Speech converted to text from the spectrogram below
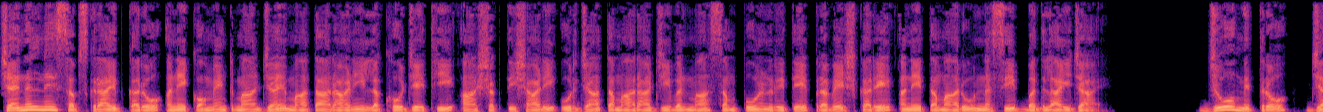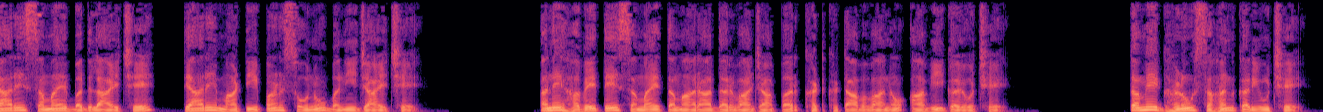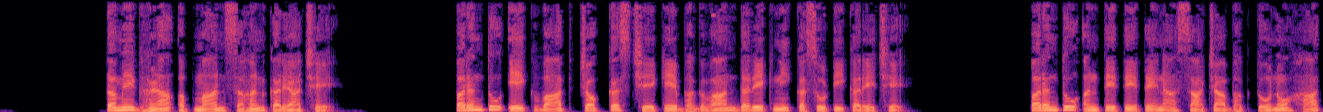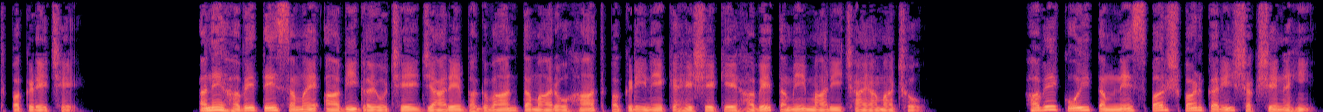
ચેનલને સબસ્ક્રાઇબ કરો અને કોમેન્ટમાં જય માતા રાણી લખો જેથી આ શક્તિશાળી ઊર્જા તમારા જીવનમાં સંપૂર્ણ રીતે પ્રવેશ કરે અને તમારું નસીબ બદલાઈ જાય. જો મિત્રો, જ્યારે સમય બદલાય છે, ત્યારે માટી પણ સોનું બની જાય છે. અને હવે તે સમય તમારા દરવાજા પર ખટખટાવવાનો આવી ગયો છે. તમે ઘણું સહન કર્યું છે. તમે ઘણા અપમાન સહન કર્યા છે. પરંતુ એક વાત ચોક્કસ છે કે ભગવાન દરેકની કસોટી કરે છે. પરંતુ અંતે તે તેના સાચા ભક્તોનો હાથ પકડે છે. અને હવે તે સમય આવી ગયો છે જ્યારે ભગવાન તમારો હાથ પકડીને કહેશે કે હવે તમે મારી છાયામાં છો. હવે કોઈ તમને સ્પર્શ પણ કરી શકશે નહીં.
